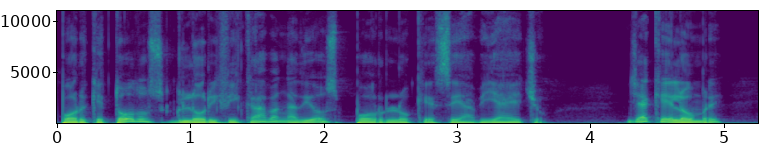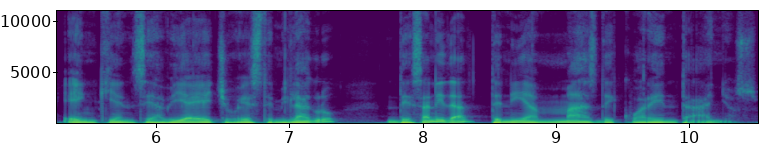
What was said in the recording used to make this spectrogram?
porque todos glorificaban a Dios por lo que se había hecho, ya que el hombre en quien se había hecho este milagro de sanidad tenía más de cuarenta años.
